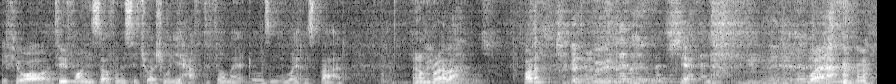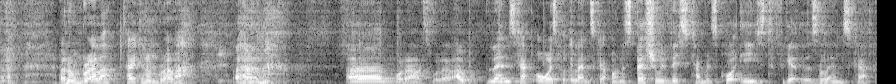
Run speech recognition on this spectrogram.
if you are, do find yourself in a situation where you have to film outdoors and the weather's bad, an umbrella. Pardon? yeah. well, an umbrella, take an umbrella. Um, um, what else? What else? Oh, lens cap. Always put the lens cap on, especially with this camera. It's quite easy to forget there's a lens cap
